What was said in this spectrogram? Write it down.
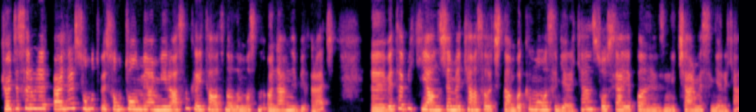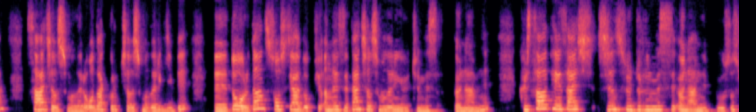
Köy tasarım rehberleri somut ve somut olmayan mirasın kayıt altına alınmasının önemli bir araç. E, ve tabii ki yalnızca mekansal açıdan bakılmaması gereken, sosyal yapı analizinin içermesi gereken sağ çalışmaları, odak grup çalışmaları gibi e, doğrudan sosyal dokuyu analiz eden çalışmaların yürütülmesi önemli. Kırsal peyzajın sürdürülmesi önemli bir husus.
